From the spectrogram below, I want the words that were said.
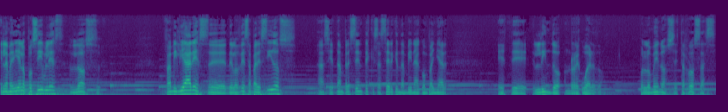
en la medida de los posibles, los familiares eh, de los desaparecidos, ah, si están presentes, que se acerquen también a acompañar este lindo recuerdo. Por lo menos estas rosas.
